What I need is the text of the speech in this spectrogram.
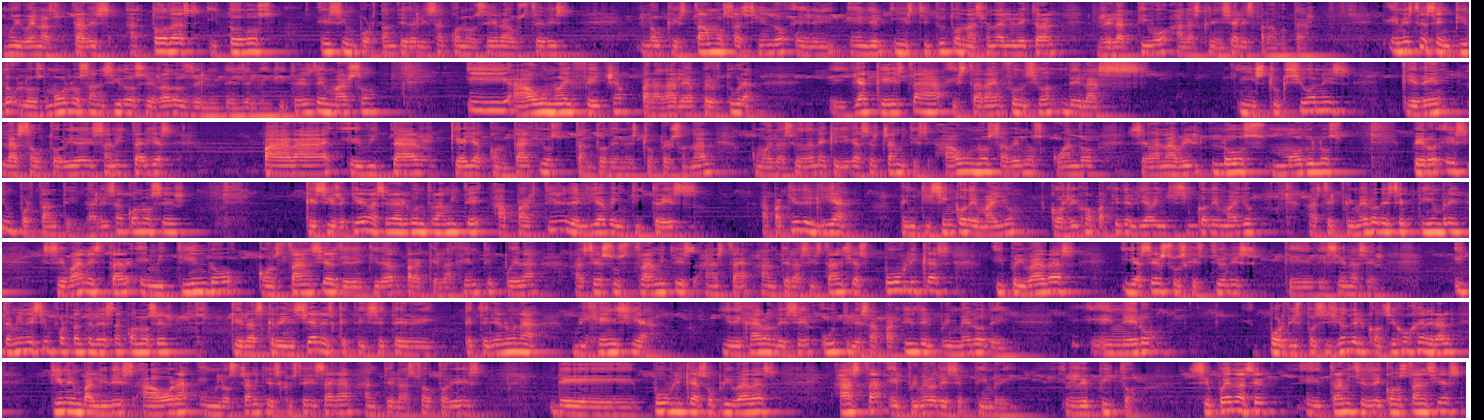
Muy buenas tardes a todas y todos. Es importante darles a conocer a ustedes lo que estamos haciendo en el, en el Instituto Nacional Electoral relativo a las credenciales para votar. En este sentido, los molos han sido cerrados desde el 23 de marzo y aún no hay fecha para darle apertura, eh, ya que esta estará en función de las instrucciones que den las autoridades sanitarias para evitar que haya contagios tanto de nuestro personal como de la ciudadanía que llegue a hacer trámites. Aún no sabemos cuándo se van a abrir los módulos, pero es importante darles a conocer que si requieren hacer algún trámite a partir del día 23, a partir del día 25 de mayo, corrijo, a partir del día 25 de mayo hasta el primero de septiembre, se van a estar emitiendo constancias de identidad para que la gente pueda hacer sus trámites hasta ante las instancias públicas y privadas y hacer sus gestiones que deseen hacer. Y también es importante les a conocer que las credenciales que, que tenían una vigencia y dejaron de ser útiles a partir del primero de enero por disposición del Consejo General tienen validez ahora en los trámites que ustedes hagan ante las autoridades de públicas o privadas hasta el primero de septiembre. Repito, se pueden hacer eh, trámites de constancias.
